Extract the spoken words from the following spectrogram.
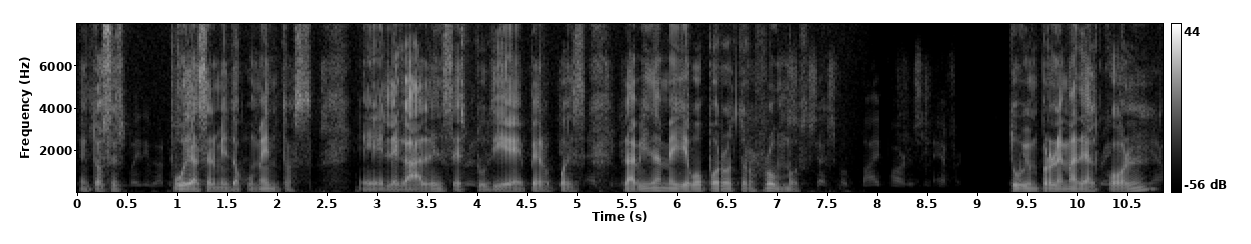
Entonces pude hacer mis documentos eh, legales, estudié, pero pues la vida me llevó por otros rumbos. Tuve un problema de alcohol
